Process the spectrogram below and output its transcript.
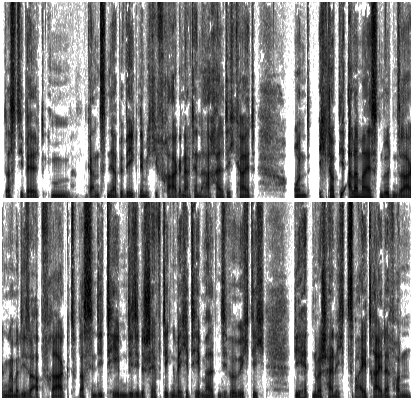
das die Welt im ganzen Jahr bewegt, nämlich die Frage nach der Nachhaltigkeit. Und ich glaube, die allermeisten würden sagen, wenn man die so abfragt, was sind die Themen, die sie beschäftigen, welche Themen halten sie für wichtig, die hätten wahrscheinlich zwei, drei davon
